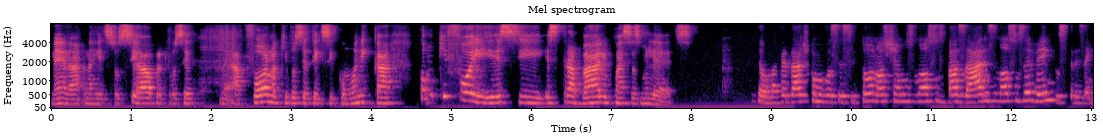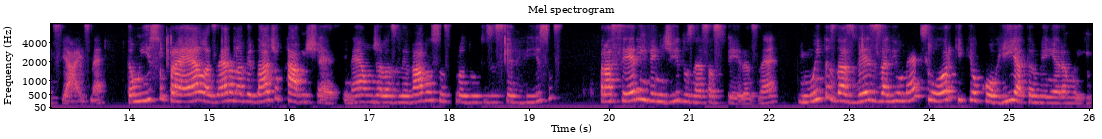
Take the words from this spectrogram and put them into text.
né, na, na rede social, para que você, né, a forma que você tem que se comunicar. Como que foi esse, esse trabalho com essas mulheres? Então, na verdade, como você citou, nós tínhamos nossos bazares e nossos eventos presenciais, né? Então, isso para elas era, na verdade, o carro-chefe, né? onde elas levavam seus produtos e serviços para serem vendidos nessas feiras. Né? E muitas das vezes ali o network que ocorria também era muito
